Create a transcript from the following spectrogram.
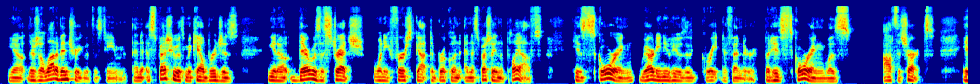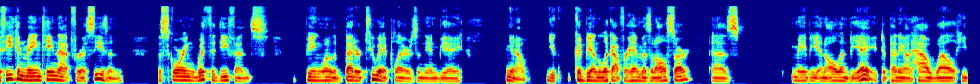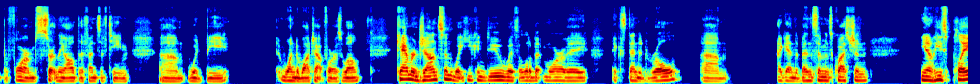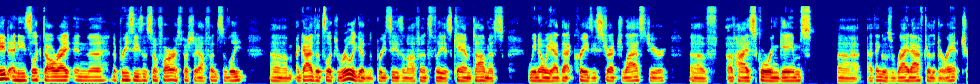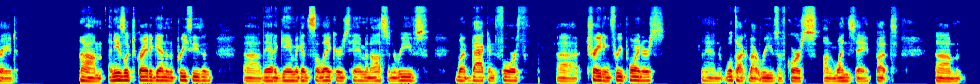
You know, there's a lot of intrigue with this team, and especially with Mikal Bridges. You know, there was a stretch when he first got to Brooklyn, and especially in the playoffs, his scoring, we already knew he was a great defender, but his scoring was off the charts. If he can maintain that for a season, the scoring with the defense being one of the better two way players in the NBA, you know, you could be on the lookout for him as an all star, as maybe an all NBA, depending on how well he performs. Certainly, all defensive team um, would be one to watch out for as well. Cameron Johnson, what he can do with a little bit more of a extended role. Um, again, the Ben Simmons question you know he's played and he's looked all right in the the preseason so far, especially offensively. Um, a guy that's looked really good in the preseason offensively is Cam Thomas. We know he had that crazy stretch last year of of high scoring games. Uh, I think it was right after the Durant trade, um, and he's looked great again in the preseason. Uh, they had a game against the Lakers. Him and Austin Reaves went back and forth, uh, trading three pointers, and we'll talk about Reeves, of course, on Wednesday. But um,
